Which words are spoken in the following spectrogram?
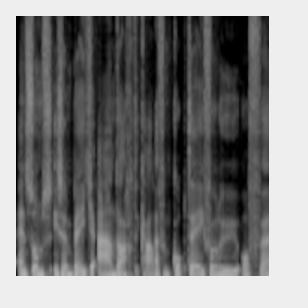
En soms is een beetje aandacht, ik haal even een kop thee voor u. Of uh,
